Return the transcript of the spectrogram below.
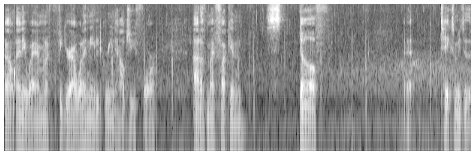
Well, anyway, I'm gonna figure out what I needed green algae for out of my fucking stuff. That takes me to the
